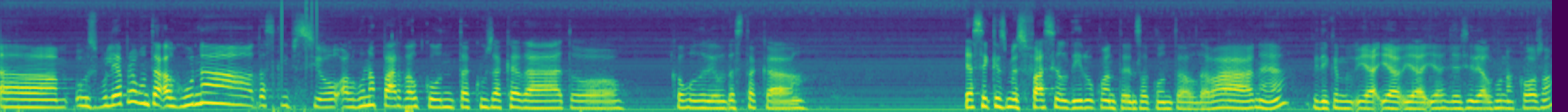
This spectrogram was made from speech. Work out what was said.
Uh, us volia preguntar, alguna descripció, alguna part del conte que us ha quedat o que voldríeu destacar? Ja sé que és més fàcil dir-ho quan tens el conte al davant, eh? Vull dir que ja, ja, ja, ja llegiré alguna cosa.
